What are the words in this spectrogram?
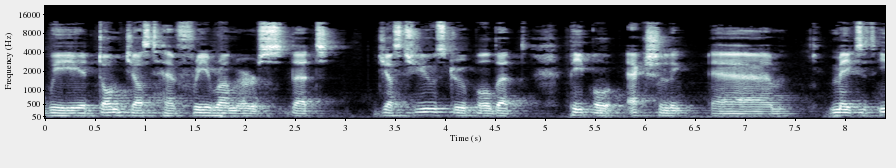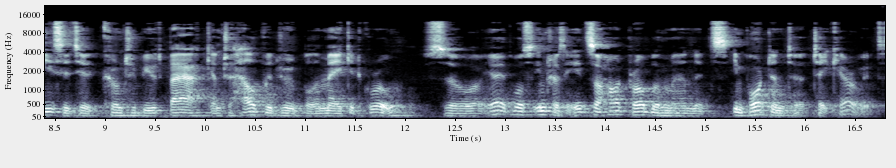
we don't just have free runners that just use Drupal, that people actually um, makes it easy to contribute back and to help with Drupal and make it grow. So yeah, it was interesting. It's a hard problem and it's important to take care of it.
